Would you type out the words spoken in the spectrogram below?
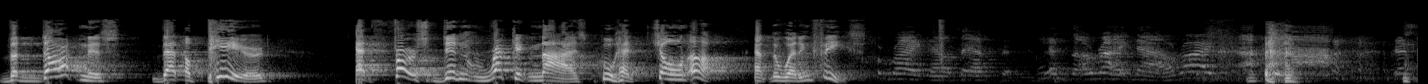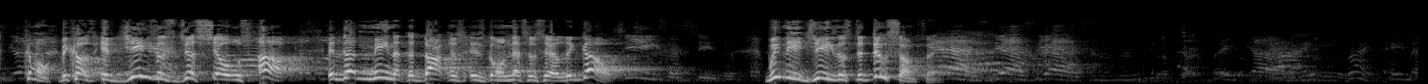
The darkness that appeared at first didn't recognize who had shown up at the wedding feast. Right now, Pastor. That's all right now. All right. Come on. Because if Jesus just shows up, it doesn't mean that the darkness is going to necessarily go. Jesus, Jesus. We need Jesus to do something. Yes, yes, yes. Right. Amen.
